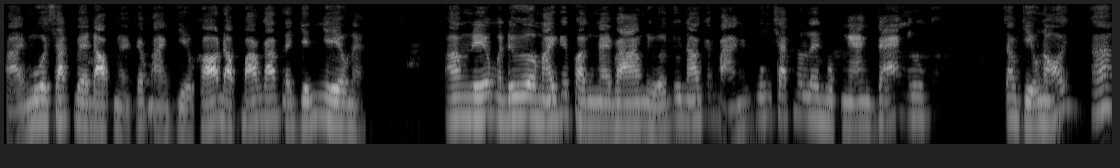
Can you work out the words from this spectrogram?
phải mua sách về đọc này các bạn chịu khó đọc báo cáo tài chính nhiều nè. Không? Nếu mà đưa mấy cái phần này vào nữa, tôi nói các bạn cuốn sách nó lên một ngàn trang luôn sao chịu nổi? Hả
